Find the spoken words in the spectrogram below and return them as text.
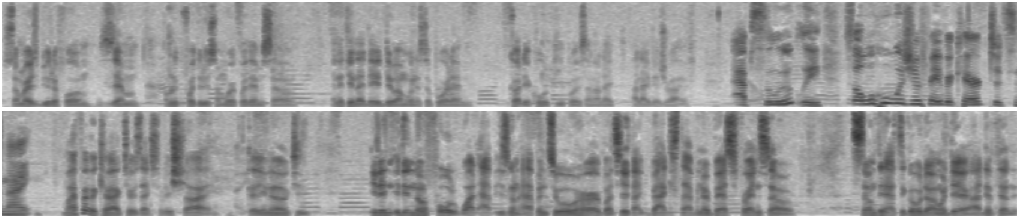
summer is beautiful. Zim, I'm looking forward to do some work with them, so anything that they do, I'm going to support them because they're cool people, and I like I like their drive. Absolutely. So, who was your favorite character tonight? My favorite character is actually Shy, because you know, she, it didn't it didn't unfold what hap- going to happen to her, but she's like backstabbing her best friend, so something has to go down with there. I definitely,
